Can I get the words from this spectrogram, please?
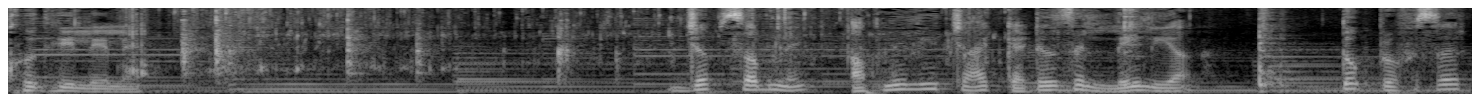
खुद ही ले लें। जब सबने अपने लिए चाय केटल से ले लिया तो प्रोफेसर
